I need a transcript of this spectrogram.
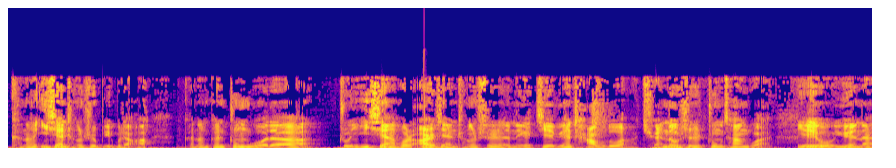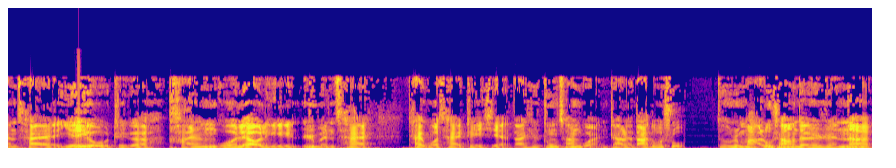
可能一线城市比不了啊，可能跟中国的。准一线或者二线城市的那个街边差不多啊，全都是中餐馆，也有越南菜，也有这个韩国料理、日本菜、泰国菜这些，但是中餐馆占了大多数。同时，马路上的人呢，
